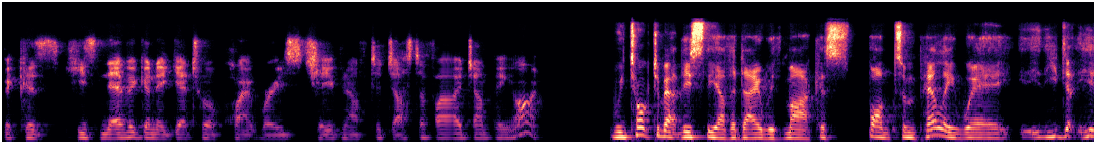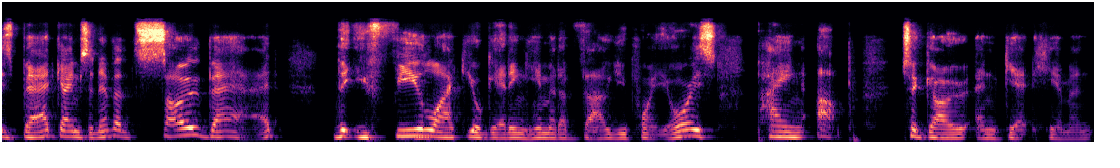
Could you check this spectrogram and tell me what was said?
because he's never going to get to a point where he's cheap enough to justify jumping on. we talked about this the other day with Marcus Bontempelli, where he, his bad games are never so bad that you feel mm. like you're getting him at a value point. You're always paying up to go and get him. And,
